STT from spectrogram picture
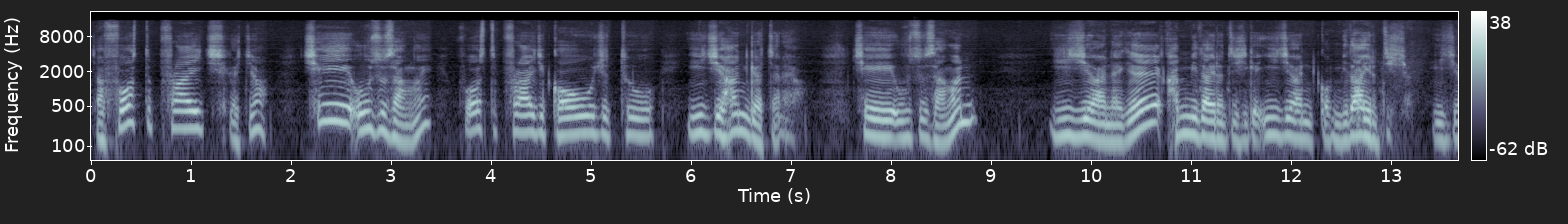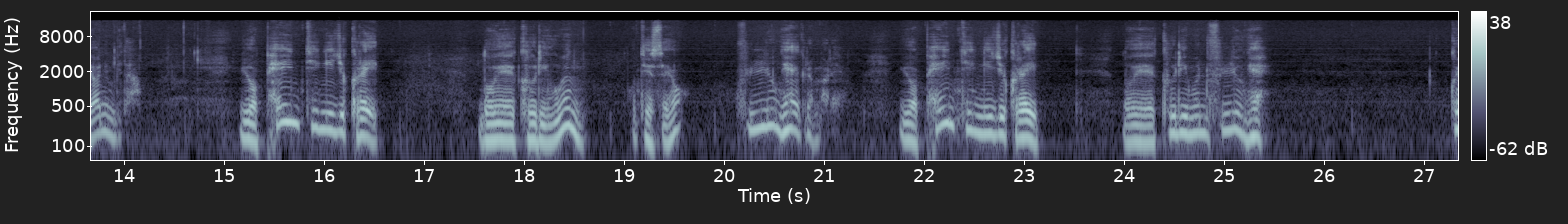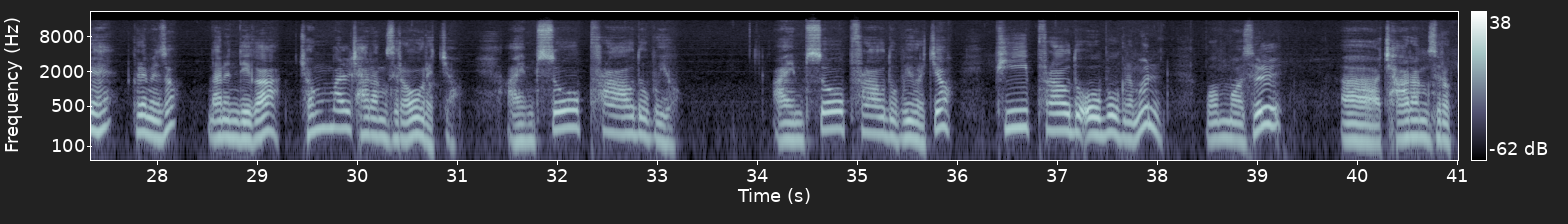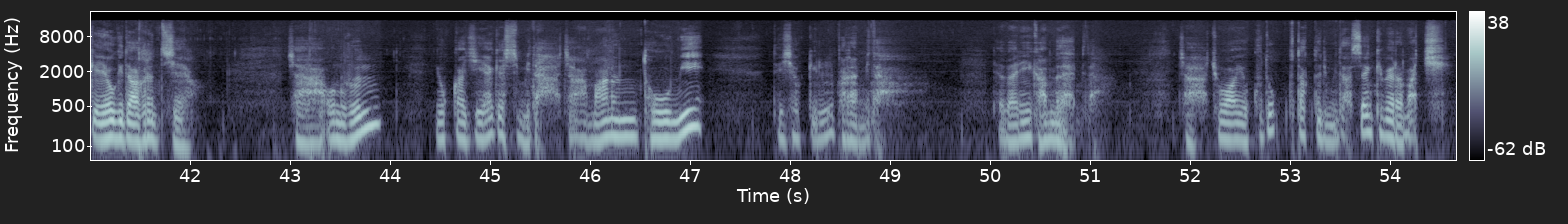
자, first prize 그랬죠? 최우수상의 first prize goes to 이지한 그랬잖아요. 최우수상은 이지한에게 갑니다 이런 뜻이니까 이지한 겁니다 이런 뜻이죠. 이지한입니다. Your painting is great. 너의 그림은 어떻게 했어요? 훌륭해 그런 말이에요. Your painting is great. 너의 그림은 훌륭해. 그래 그러면서 나는 네가 정말 자랑스러워 그랬죠. I'm so proud of you. I'm so proud of you 그랬죠. Be proud of 그러면 무엇을 아, 자랑스럽게 여기다 그런 뜻이에요. 자 오늘은 여기까지 하겠습니다. 자 많은 도움이 되셨기를 바랍니다. 대단히 감사합니다. 자 좋아요 구독 부탁드립니다. You very much.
